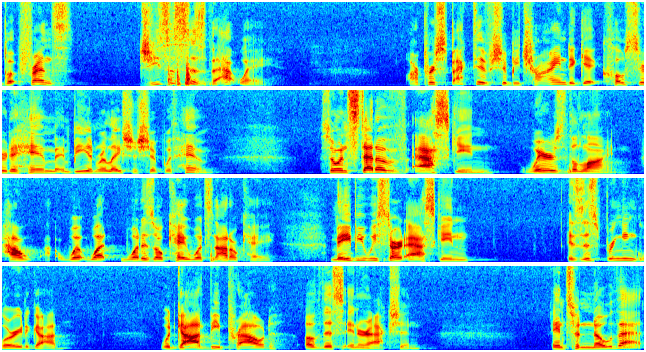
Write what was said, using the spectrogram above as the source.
But, friends, Jesus is that way. Our perspective should be trying to get closer to Him and be in relationship with Him. So instead of asking, where's the line? How, what, what, what is okay, what's not okay? Maybe we start asking, is this bringing glory to God? Would God be proud of this interaction. And to know that,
